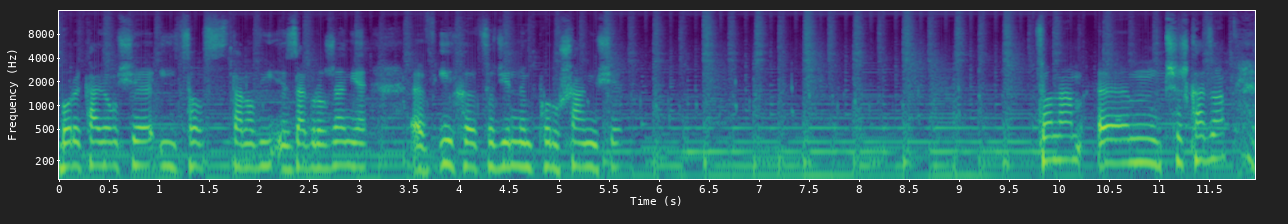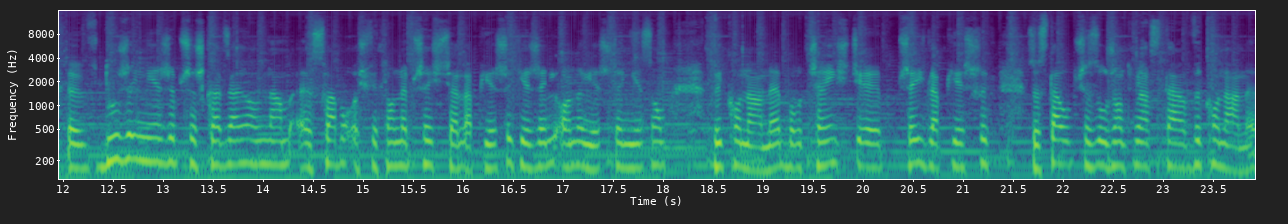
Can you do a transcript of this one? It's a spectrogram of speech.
borykają się i co stanowi zagrożenie e, w ich codziennym poruszaniu się. Co nam przeszkadza? E, W dużej mierze przeszkadzają nam e, słabo oświetlone przejścia dla pieszych, jeżeli one jeszcze nie są wykonane, bo część e, przejść dla pieszych zostało przez Urząd Miasta wykonane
